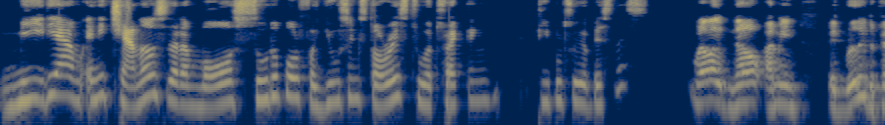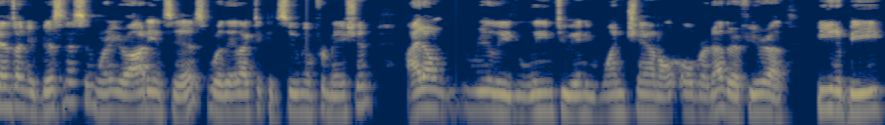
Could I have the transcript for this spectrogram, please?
media, any channels that are more suitable for using stories to attracting people to your business? Well, no. I mean, it really depends on your business and where your audience is, where they like to consume information. I don't really lean to any one channel over another. If you're a B2B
